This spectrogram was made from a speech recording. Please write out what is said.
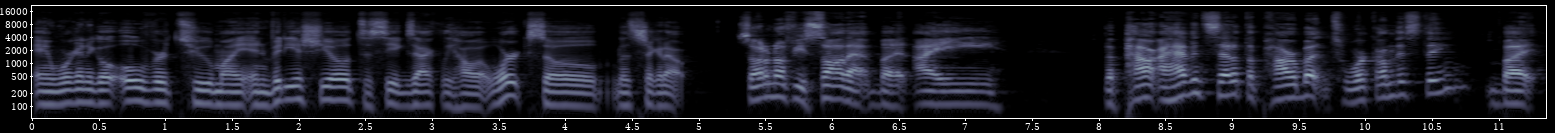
and we're gonna go over to my NVIDIA Shield to see exactly how it works. So let's check it out. So I don't know if you saw that, but I the power I haven't set up the power button to work on this thing, but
